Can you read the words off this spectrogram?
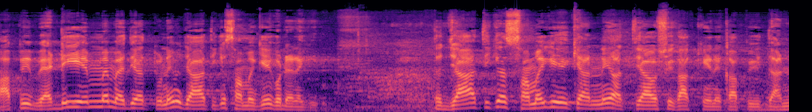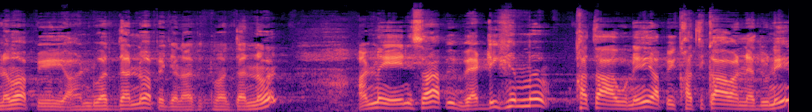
අපි වැඩියෙන්ම මැදිහත් වුණේ ජාතික සමගිය ගොඩනැගීම. ත ජාතික සමගිය කියන්නේ අත්‍යවශ්‍ය එකක් කියන එක අපි දන්නවා අපේ ආණ්ඩුවත් දන්නවා අපේ ජනාධිපතිතුමාත් දන්නවා. අන්න ඒ නිසා අපි වැඩිහෙන්ම කතා වුණේ අපි කතිකාවන් ඇදුනේ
